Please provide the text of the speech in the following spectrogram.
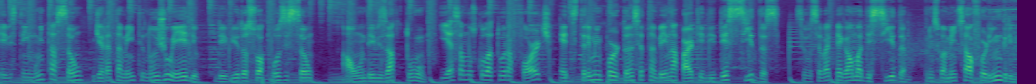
eles têm muita ação diretamente no joelho, devido à sua posição, aonde eles atuam. E essa musculatura forte é de extrema importância também na parte de descidas, se você vai pegar uma descida, principalmente se ela for íngreme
